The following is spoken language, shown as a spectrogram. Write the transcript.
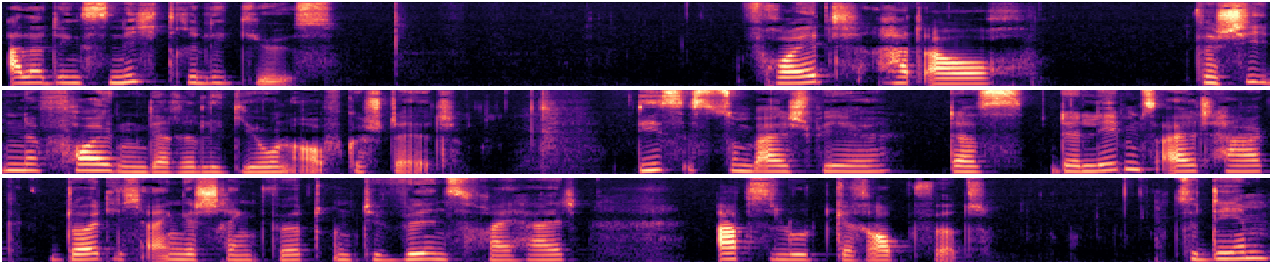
allerdings nicht religiös. Freud hat auch verschiedene Folgen der Religion aufgestellt. Dies ist zum Beispiel dass der Lebensalltag deutlich eingeschränkt wird und die Willensfreiheit absolut geraubt wird. Zudem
